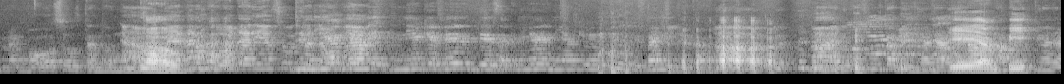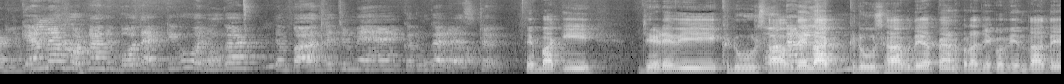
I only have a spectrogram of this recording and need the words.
ਮੈਂ ਬਹੁਤ ਸਹੂਲਤਾਂ ਦਊਂਗਾ। ਆਹੋ ਮੈਂ ਤੁਹਾਨੂੰ ਬਹੁਤ ਜ਼ਿਆਦੀਆਂ ਸਹੂਲਤਾਂ ਜਿੰਨੀਆਂ ਦਊਂਗਾ। ਕਹਿੰਦੇ ਜਿੰਨੀਆਂ ਕਹਿੰਦੇ ਦੇ ਸਕਣੀਆਂ ਇੰਨੀਆਂ ਕਿ ਇਦਾਂ ਨਹੀਂ ਕਰਦਾ ਨਾ ਇਹ ਸਹੂਲਤਾਂ ਦਿੱਤੀਆਂ ਜਾਣੀਆਂ ਇਹ ਨਾ MP ਦਿੱਤੀਆਂ ਜਾਣੀਆਂ। ਕਿ ਮੈਂ ਵੋਟਾਂ ਤੇ ਬਹੁਤ ਐਕਟਿਵ ਹੋ ਜਾਊਂਗਾ ਤੇ ਬਾਅਦ ਵਿੱਚ ਮੈਂ ਕਰੂੰਗਾ ਰੈਸਟ ਤੇ ਬਾਕੀ ਜਿਹੜੇ ਵੀ ਖਡੂਰ ਸਾਹਿਬ ਦੇ ਲੱਗ ਖਡੂਰ ਸਾਹਿਬ ਦੇ ਆ ਭੈਣ ਭਰਾ ਜੇ ਕੋਈ ਵੇਂਦਾ ਤੇ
